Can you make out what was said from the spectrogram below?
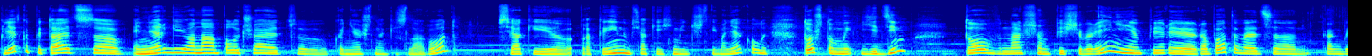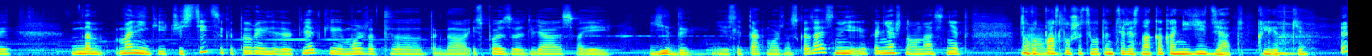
Клетка питается энергию, она получает, конечно, кислород, всякие протеины, всякие химические молекулы. То, что мы едим, то в нашем пищеварении перерабатывается как бы на маленькие частицы, которые клетки может тогда использовать для своей еды, если так можно сказать. Ну, и, конечно, у нас нет... Ну, вот послушайте, вот интересно, а как они едят клетки?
